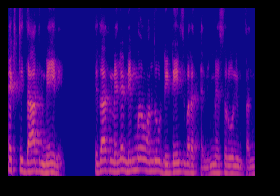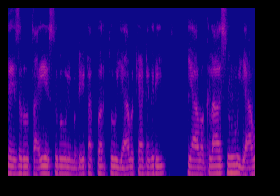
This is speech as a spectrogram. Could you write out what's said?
ನೆಕ್ಸ್ಟ್ ಇದಾದ ಮೇಲೆ. ಇದಾದ ಮೇಲೆ ನಿಮ್ಮ ಒಂದು ಡೀಟೇಲ್ಸ್ ಬರುತ್ತೆ. ನಿಮ್ಮ ಹೆಸರು, ನಿಮ್ಮ ತಂದೆ ಹೆಸರು, ತಾಯಿ ಹೆಸರು, ನಿಮ್ಮ ಡೇಟ್ ಆಫ್ ಬರ್ತು ಯಾವ ಕ್ಯಾಟಗರಿ ಯಾವ ಕ್ಲಾಸು ಯಾವ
